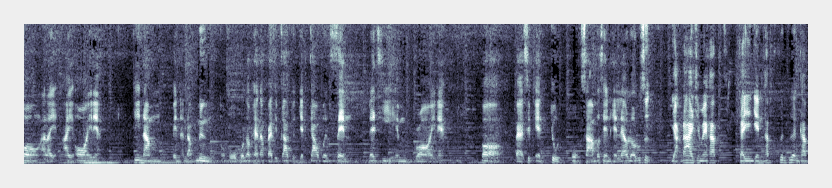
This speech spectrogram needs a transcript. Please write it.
กองอะไรไอออยเนี่ยที่นำเป็นอันดับหนึ่งโอ้โหผลตอบแทนตั้ง 89.79%และ TM r o y เนี่ยก็ 81.63%เห็นแล้วเรารู้สึกอยากได้ใช่ไหมครับ ใจเย็นๆครับเพื่อนๆครับ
